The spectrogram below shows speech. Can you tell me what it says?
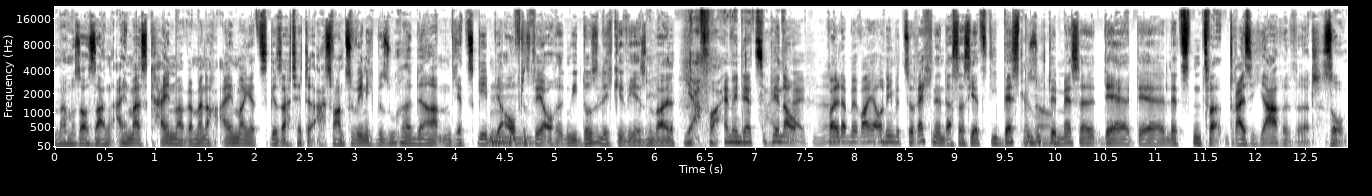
man muss auch sagen, einmal ist kein Mal. Wenn man nach einmal jetzt gesagt hätte, ah, es waren zu wenig Besucher da und jetzt geben wir auf, das wäre auch irgendwie dusselig gewesen, weil Ja, vor allem in der Zeit Genau, halt. Ne? weil damit war ja auch nicht mit zu rechnen, dass das jetzt die bestbesuchte Genau. Messe der, der letzten 20 30 Jahre wird. So.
